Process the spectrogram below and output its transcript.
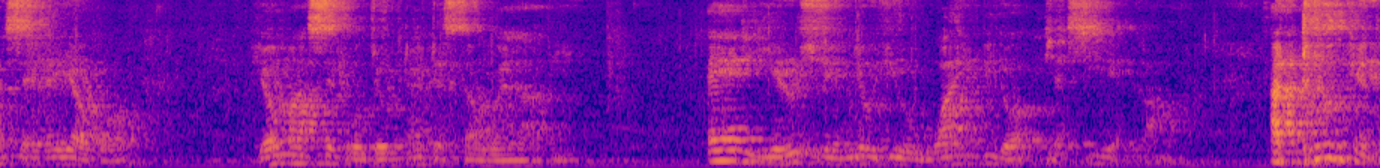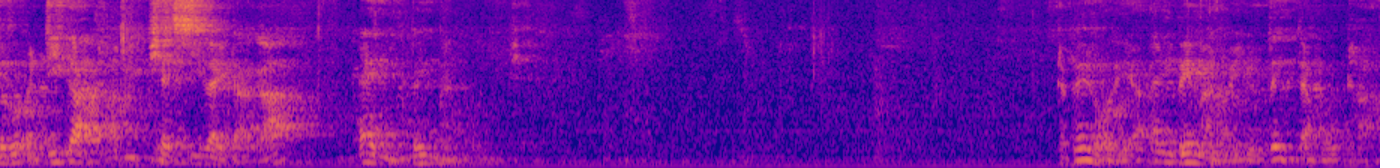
90လေးရောက်တော့ယောမစစ်ကိုကျုပ်တိုက်တစကဝင်လာပြီးအဲ့ဒီယေရုရှလင်မြို့ကြီးကိုဝိုင်းပြီးတော့ဖျက်ဆီးတဲ့အခါမှာအထူးဖြင့်သူတို့အဓိကထားပြီးဖျက်ဆီးလိုက်တာကအဲ့ဒီဗိမာန်တော်ကြီးဖြစ်တ ပည့်တော်တွေကအဲ့ဒီဗိမာန်တော်ကြီးကိုတိတ်တံမိုးထား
